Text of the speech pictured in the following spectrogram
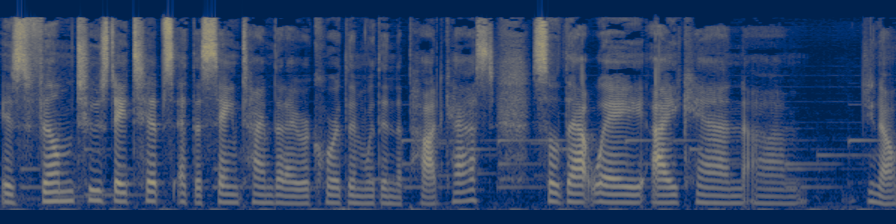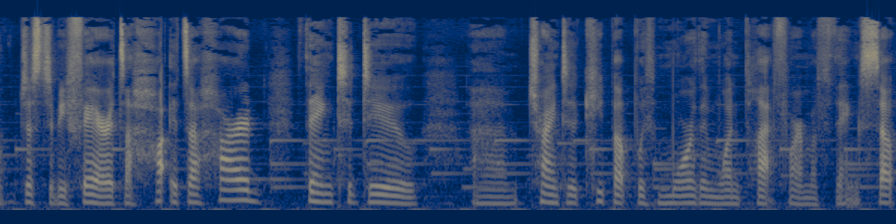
is film Tuesday tips at the same time that I record them within the podcast. So that way I can, um, you know, just to be fair, it's a, it's a hard thing to do um, trying to keep up with more than one platform of things. So,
